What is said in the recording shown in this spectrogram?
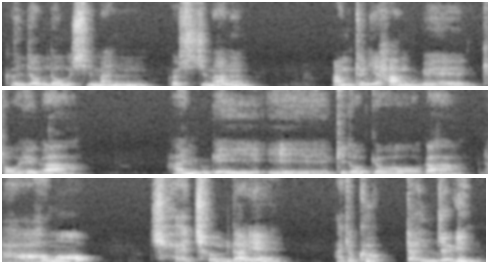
그건 좀 너무 심한 것이지만은 아무튼 이 한국의 교회가 한국의 이, 이 기독교가 너무 최첨단의 아주 극단적인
